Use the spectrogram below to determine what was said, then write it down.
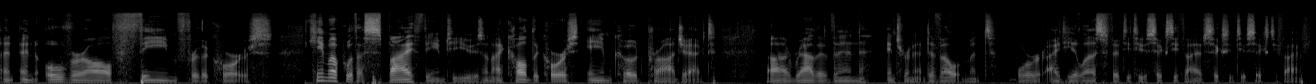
an, an, overall theme for the course. I came up with a spy theme to use and I called the course AIM Code Project uh, rather than Internet Development or ITLS 5265, 6265.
